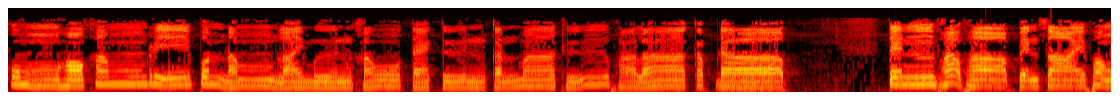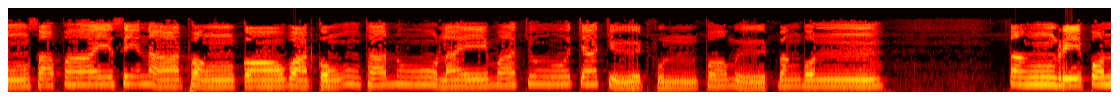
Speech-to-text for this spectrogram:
คุ้มหอคำรีปนนำลายมื่นเขาแตกตื่นกันมาถือพาลากับดาบ เต้นผ้าผาเป็นสายพ่องสะปายสีนาดพ่องก่อวาดกงธนูไหลมาจูจะจืดฝุ่นปอมืดบังบน ตั้งรีปน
